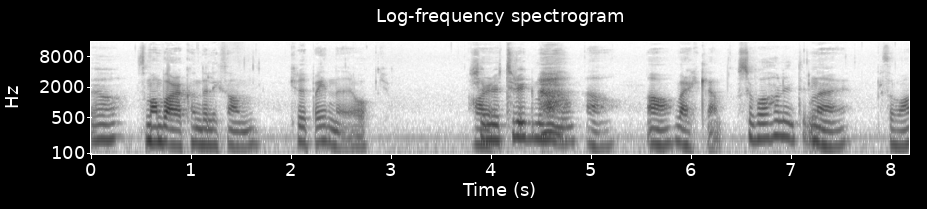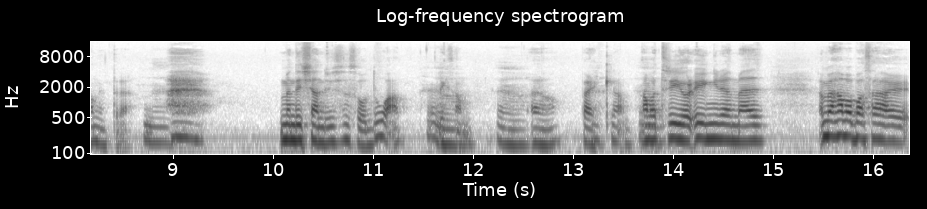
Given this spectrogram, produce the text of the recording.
Ja. Som man bara kunde liksom krypa in i och... ha Känner du dig trygg med honom? Ja, ja, verkligen. Så var han inte det? Nej, så var han inte det. Nej. Men det kändes ju så då. Liksom. Ja. Ja, verkligen. Han var tre år yngre än mig. Ja, men han var bara så här,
